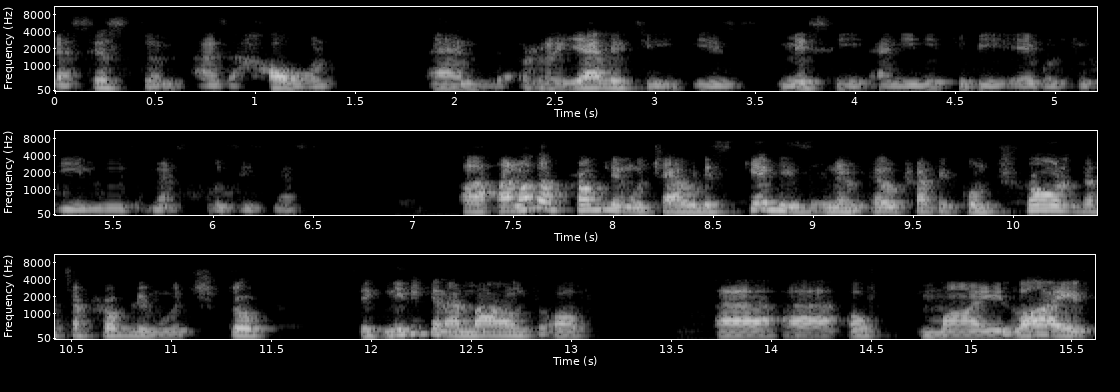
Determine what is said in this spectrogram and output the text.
the system as a whole and reality is messy and you need to be able to deal with, mess, with this mess. Uh, another problem which I would escape is in air traffic control. That's a problem which took significant amount of uh, uh, of my life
